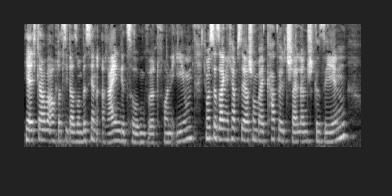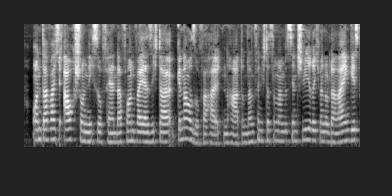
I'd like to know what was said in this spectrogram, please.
Ja, ich glaube auch, dass sie da so ein bisschen reingezogen wird von ihm. Ich muss ja sagen, ich habe sie ja schon bei Couple Challenge gesehen und da war ich auch schon nicht so Fan davon, weil er sich da genauso verhalten hat. Und dann finde ich das immer ein bisschen schwierig, wenn du da reingehst.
